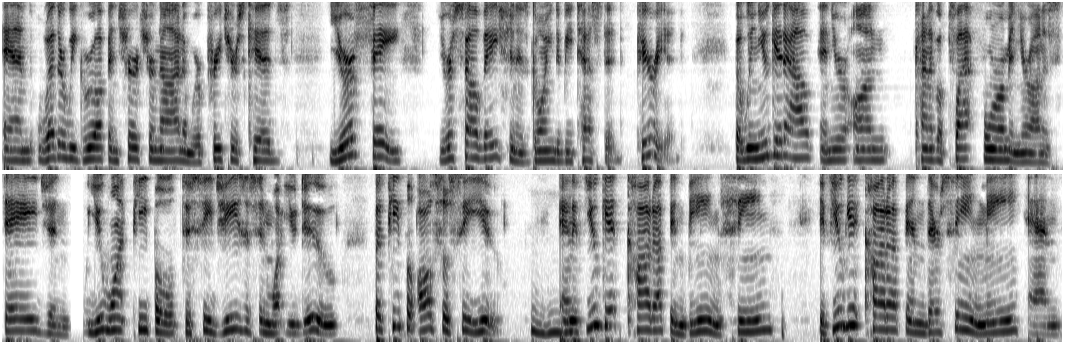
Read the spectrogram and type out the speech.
And whether we grew up in church or not, and we're preachers' kids, your faith, your salvation is going to be tested, period. But when you get out and you're on kind of a platform and you're on a stage and you want people to see Jesus in what you do, but people also see you. Mm-hmm. And if you get caught up in being seen, if you get caught up in they're seeing me and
